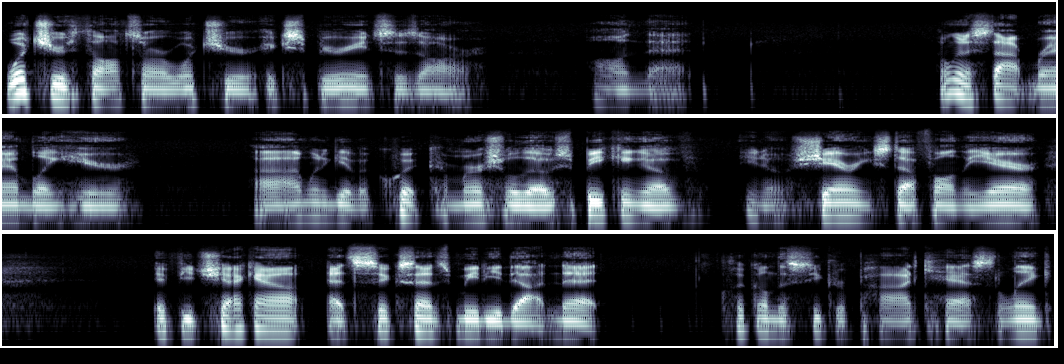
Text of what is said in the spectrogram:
what your thoughts are, what your experiences are on that. I'm going to stop rambling here. Uh, I'm going to give a quick commercial though. Speaking of, you know, sharing stuff on the air, if you check out at sixcentsmedia.net, click on the secret podcast link.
